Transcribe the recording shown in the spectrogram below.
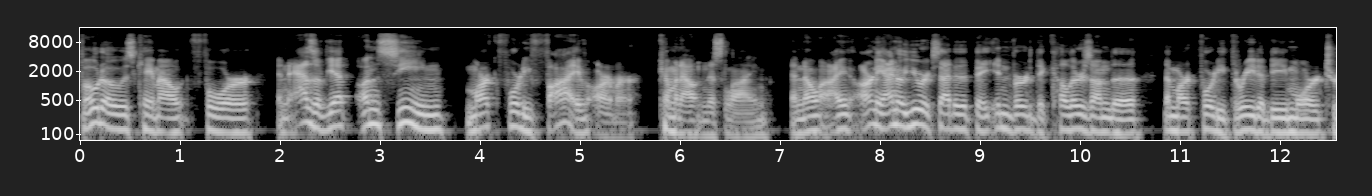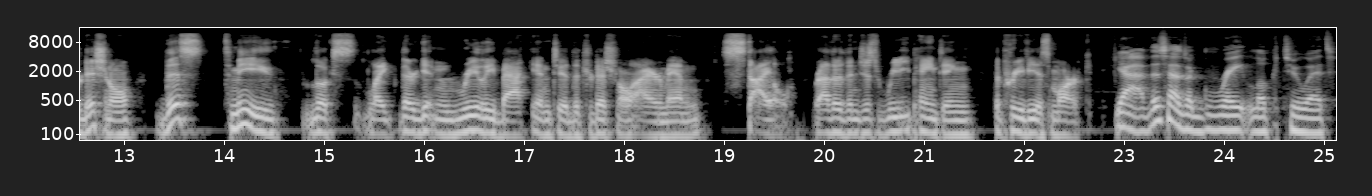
photos came out for an as of yet unseen Mark 45 armor coming out in this line. And no, I Arnie, I know you were excited that they inverted the colors on the the Mark 43 to be more traditional. This to me looks like they're getting really back into the traditional Iron Man style rather than just repainting the previous Mark. Yeah, this has a great look to it.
